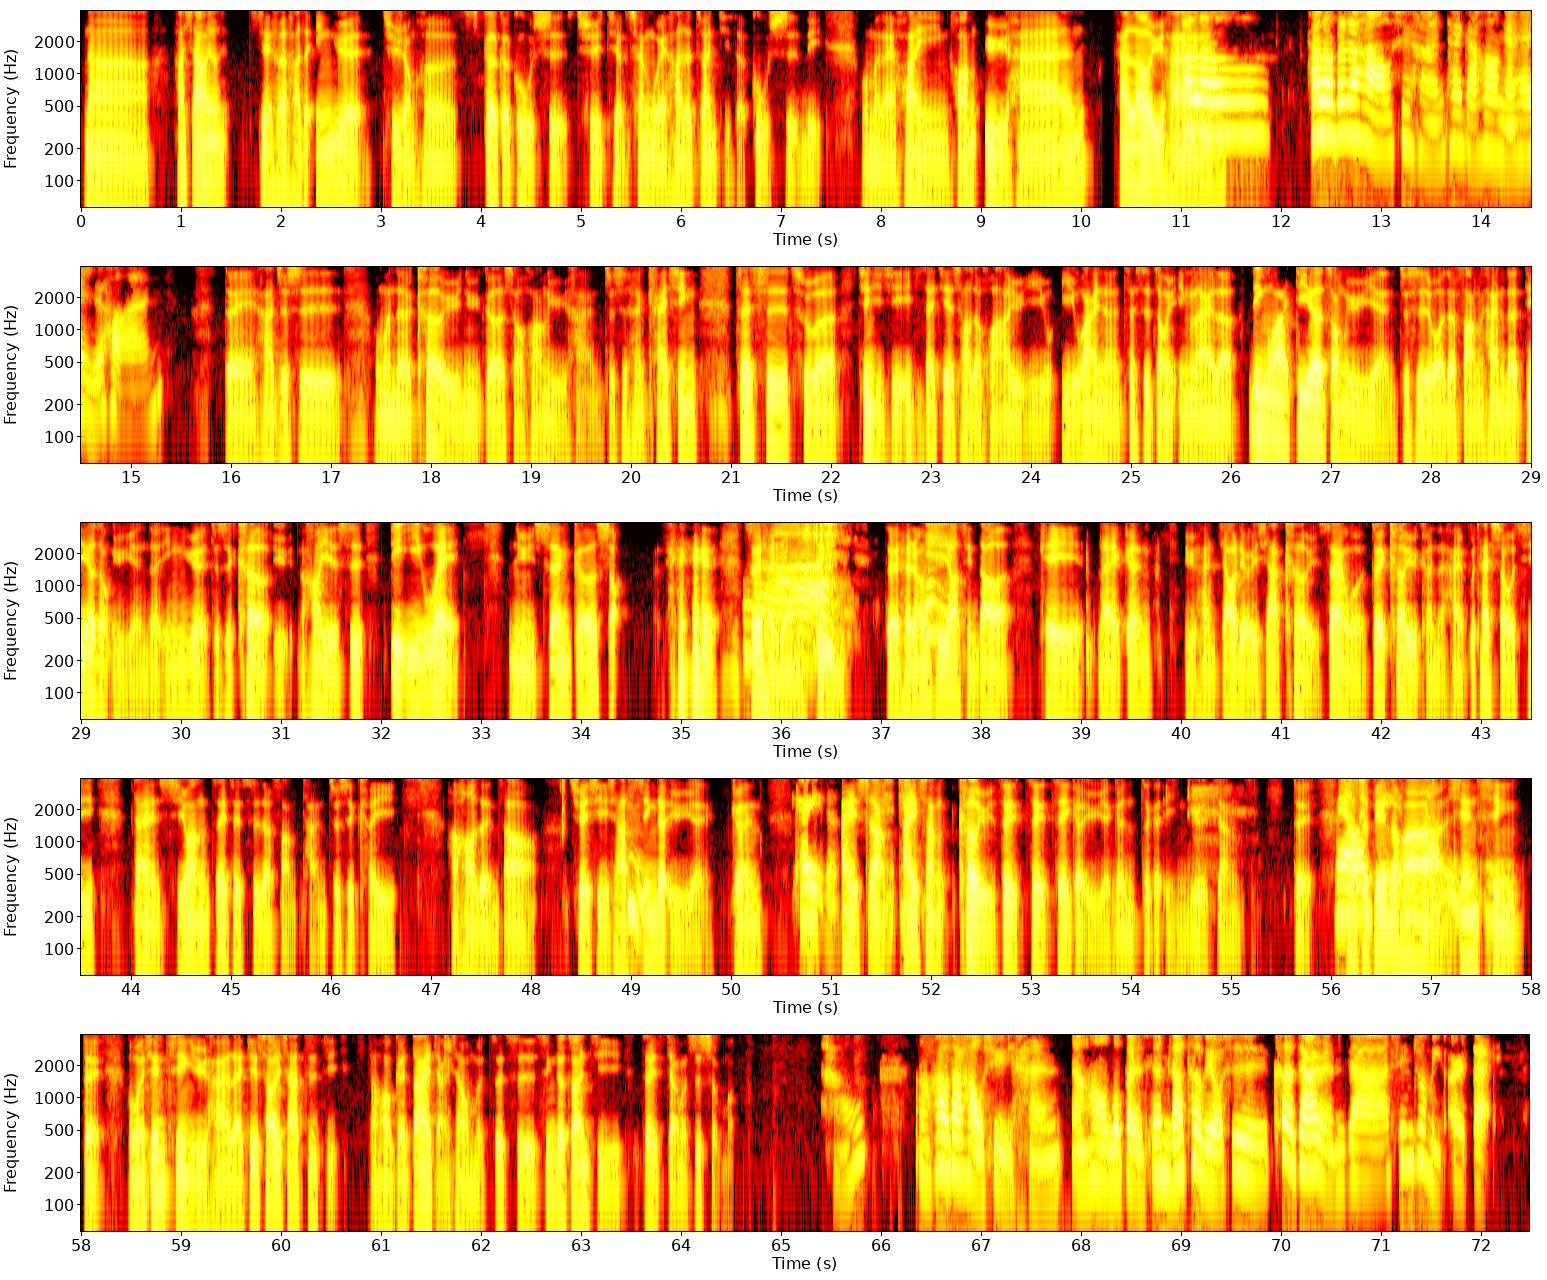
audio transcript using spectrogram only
那她想要用。结合他的音乐去融合各个故事，去成为他的专辑的故事里。我们来欢迎黄雨涵。Hello，雨涵。Hello，Hello，大家好，我是雨涵。大家好，我是雨涵。对，她就是我们的客语女歌手黄雨涵，就是很开心。这次除了前几集一直在介绍的华语以以外呢，这次终于迎来了另外第二种语言，就是我的访谈的第二种语言的音乐，就是客语，然后也是第一位女生歌手，所以很荣幸，对，很荣幸邀 请到了，可以来跟。雨涵交流一下客语，虽然我对客语可能还不太熟悉，但希望在这次的访谈就是可以好好的，你知道，学习一下新的语言，嗯、跟可以的爱上爱上客语这这这个语言跟这个音乐这样子。对，那这边的话，先请、嗯、对，我们先请雨涵来介绍一下自己，然后跟大家讲一下我们这次新的专辑在讲的是什么。好。嗯哈喽，大家好，我是雨涵。然后我本身比较特别，我是客家人家新住民二代，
